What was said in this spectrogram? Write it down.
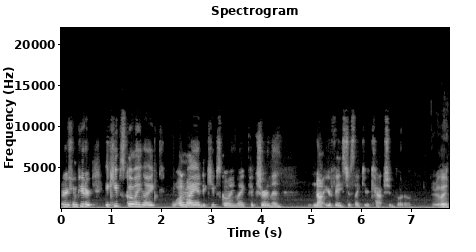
or your computer? It keeps going like on my end. It keeps going like picture and then not your face, just like your caption photo. Really?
